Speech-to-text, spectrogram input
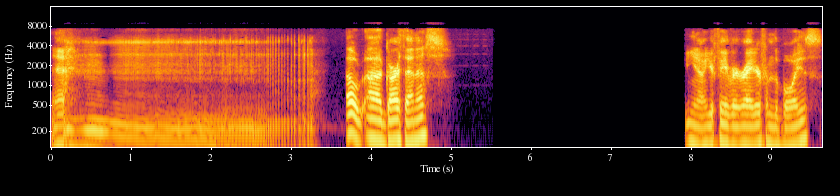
Yeah. Mm-hmm. Oh, uh, Garth Ennis. You know, your favorite writer from The Boys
